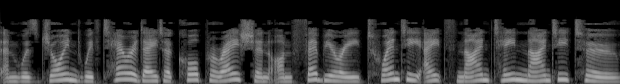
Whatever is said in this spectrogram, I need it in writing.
and was joined with Teradata Corporation on February 28, 1992.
